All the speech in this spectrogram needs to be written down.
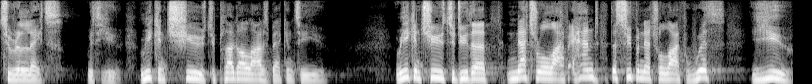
to relate with you. We can choose to plug our lives back into you. We can choose to do the natural life and the supernatural life with you.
